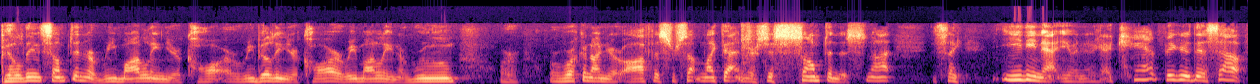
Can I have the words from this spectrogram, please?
building something or remodeling your car or rebuilding your car or remodeling a room or, or working on your office or something like that, and there's just something that's not, it's like eating at you, and like, I can't figure this out.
